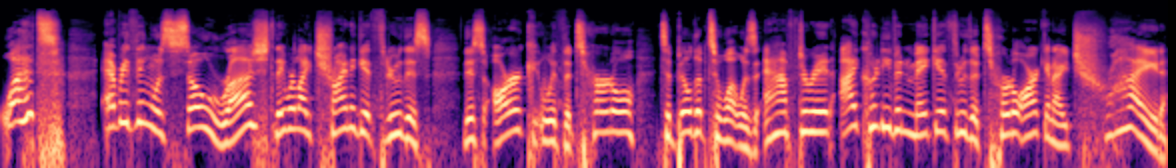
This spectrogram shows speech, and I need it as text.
What? Everything was so rushed. They were like trying to get through this this arc with the turtle to build up to what was after it. I couldn't even make it through the turtle arc and I tried.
